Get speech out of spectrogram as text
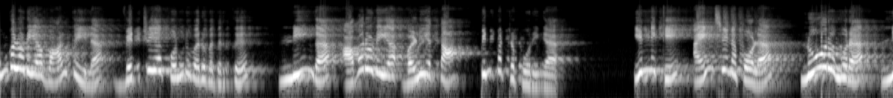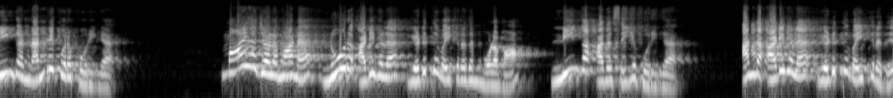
உங்களுடைய வாழ்க்கையில வெற்றியை கொண்டு வருவதற்கு நீங்க அவருடைய வழியத்தான் பின்பற்ற போறீங்க. இன்னைக்கு ஐன்ஸ்டீனை போல நூறு முறை நீங்க நன்றி கூற போறீங்க. மாயாஜாலமான நூறு அடிகளை எடுத்து வைக்கிறதன் மூலமா நீங்க அதை செய்ய போறீங்க. அந்த அடிகளை எடுத்து வைக்கிறது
